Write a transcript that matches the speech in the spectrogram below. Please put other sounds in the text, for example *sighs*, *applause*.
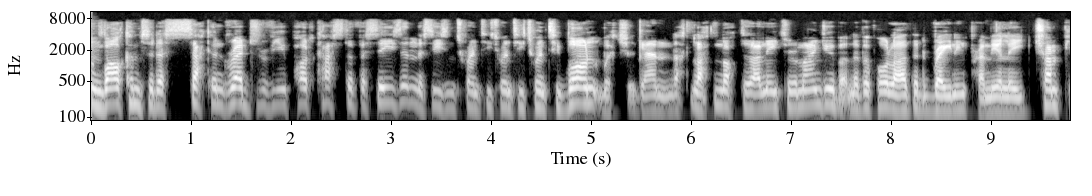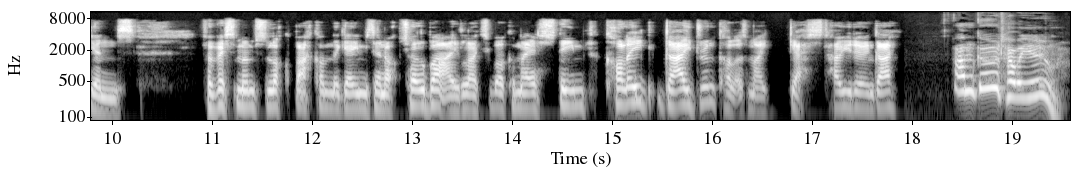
And welcome to the second Reds review podcast of the season, the season 2020-21, which again, not, not, that I need to remind you, but Liverpool are the reigning Premier League champions. For this month's look back on the games in October, I'd like to welcome my esteemed colleague, Guy Drinkel, as my guest. How are you doing, Guy? I'm good. How are you?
